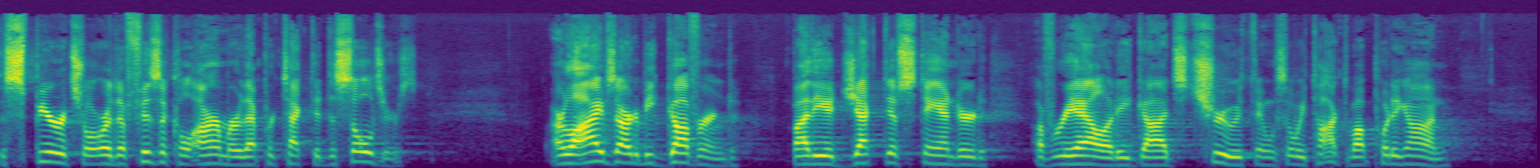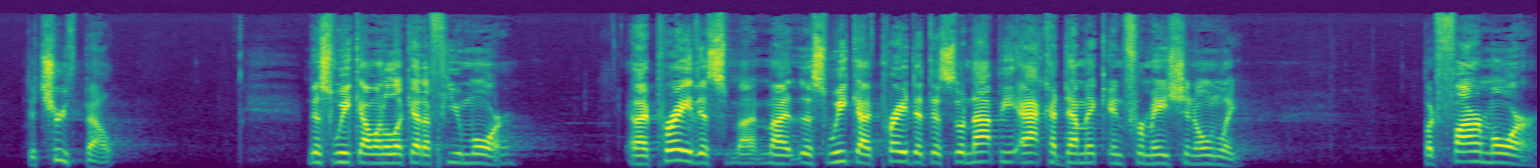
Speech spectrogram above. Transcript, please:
the spiritual or the physical armor that protected the soldiers. Our lives are to be governed by the objective standard of reality, God's truth. And so we talked about putting on the truth belt. This week, I want to look at a few more. And I pray this, my, my, this week, I've prayed that this will not be academic information only, but far more.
